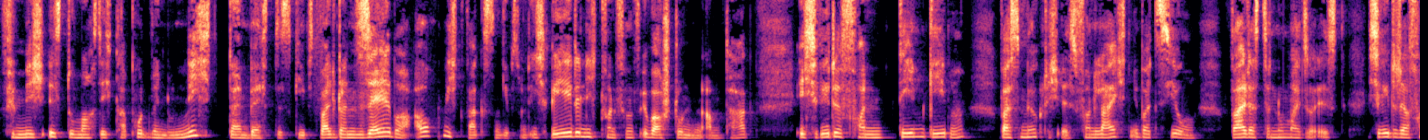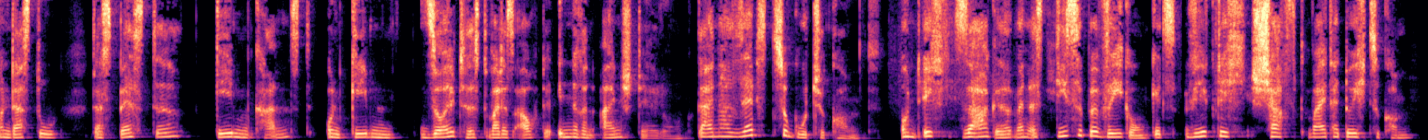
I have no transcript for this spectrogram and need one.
Für mich ist, du machst dich kaputt, wenn du nicht dein Bestes gibst, weil du dann selber auch nicht wachsen gibst. Und ich rede nicht von fünf Überstunden am Tag. Ich rede von dem Geben, was möglich ist, von leichten Überziehungen, weil das dann nun mal so ist. Ich rede davon, dass du das Beste geben kannst und geben solltest, weil das auch der inneren Einstellung deiner selbst zugute kommt. Und ich sage, wenn es diese Bewegung jetzt wirklich schafft, weiter durchzukommen,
